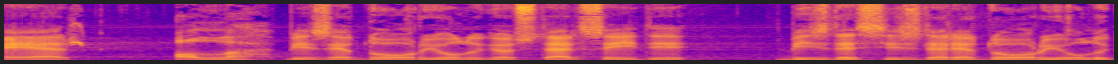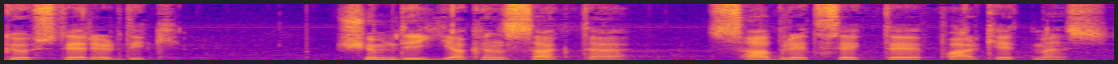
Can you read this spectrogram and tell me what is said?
eğer Allah bize doğru yolu gösterseydi, biz de sizlere doğru yolu gösterirdik. Şimdi yakınsak da, sabretsek de fark etmez.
